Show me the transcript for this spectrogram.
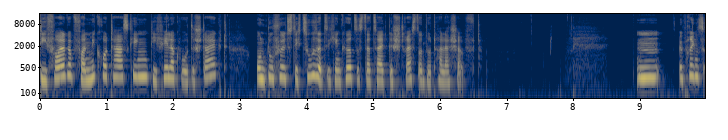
Die Folge von Mikrotasking, die Fehlerquote steigt und du fühlst dich zusätzlich in kürzester Zeit gestresst und total erschöpft. Hm, übrigens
